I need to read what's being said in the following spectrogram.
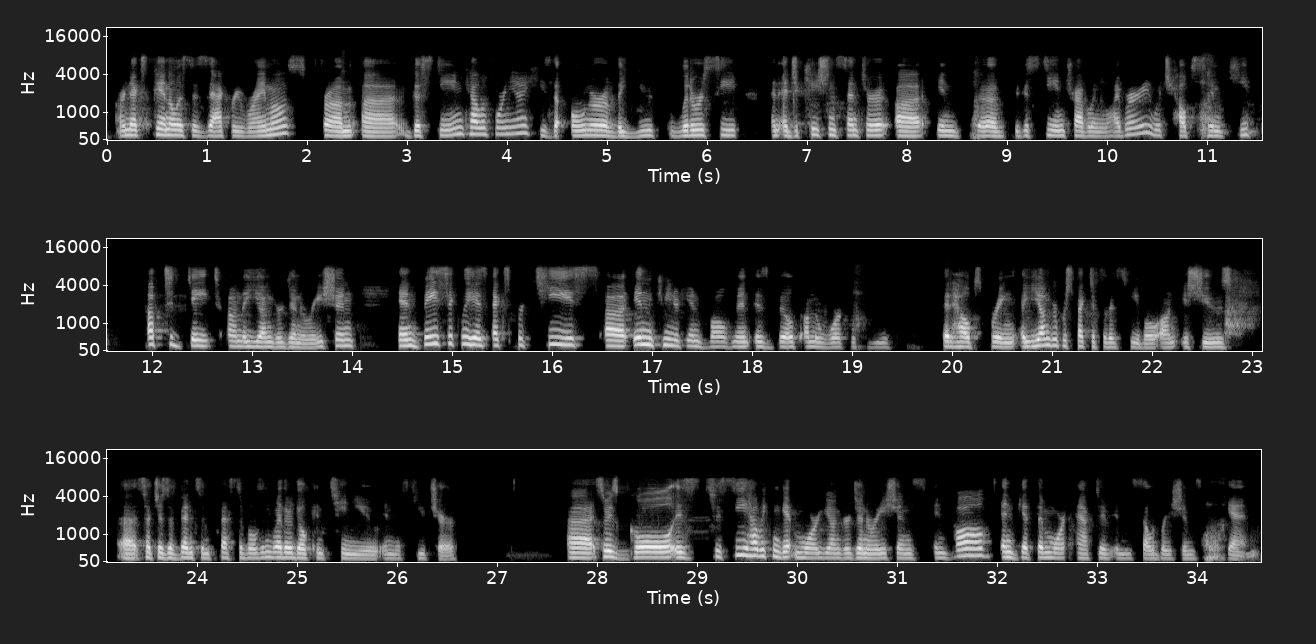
Our next panelist is Zachary Ramos from uh, Gustine, California. He's the owner of the Youth Literacy and Education Center uh, in the, the Gustine Traveling Library, which helps him keep up to date on the younger generation. And basically, his expertise uh, in community involvement is built on the work with youth that helps bring a younger perspective to the table on issues uh, such as events and festivals and whether they'll continue in the future. Uh, so his goal is to see how we can get more younger generations involved and get them more active in these celebrations again.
